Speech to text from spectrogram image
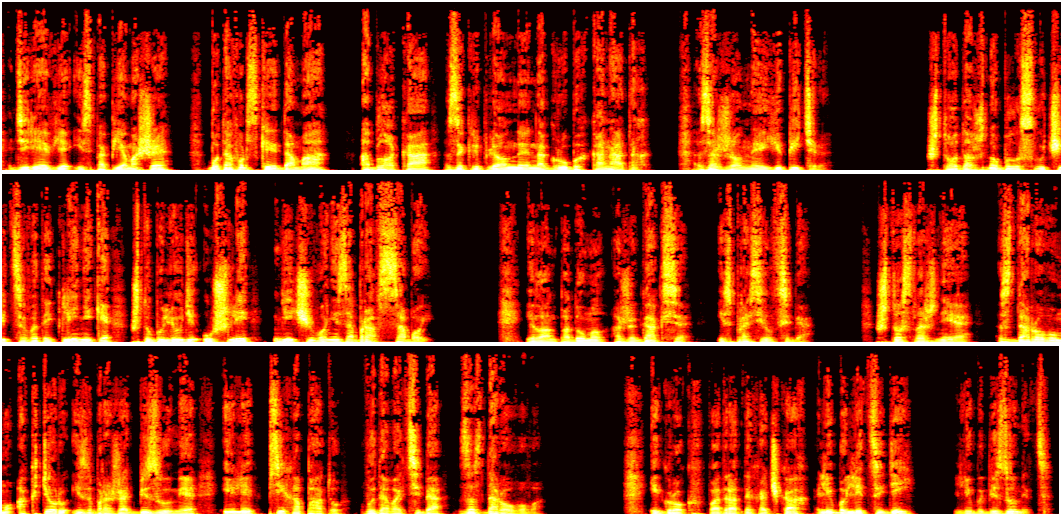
Деревья из папье-маше, бутафорские дома, облака, закрепленные на грубых канатах, зажженные Юпитеры. Что должно было случиться в этой клинике, чтобы люди ушли, ничего не забрав с собой? Илан подумал о Жигаксе и спросил себя, что сложнее, здоровому актеру изображать безумие или психопату выдавать себя за здорового? Игрок в квадратных очках либо лицедей, либо безумец.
